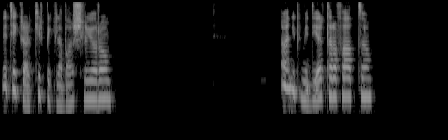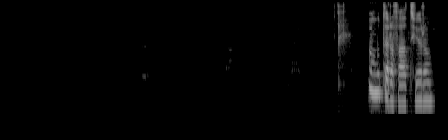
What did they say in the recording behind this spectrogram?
Ve tekrar kirpikle başlıyorum. Hemen ipimi diğer tarafa attım. Ben bu tarafa atıyorum.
